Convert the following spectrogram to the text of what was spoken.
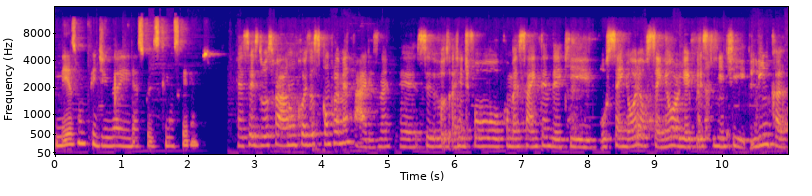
mesmo pedindo a Ele as coisas que nós queremos. Essas duas falaram coisas complementares, né? É, se a gente for começar a entender que o Senhor é o Senhor, e aí por isso que a gente linka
